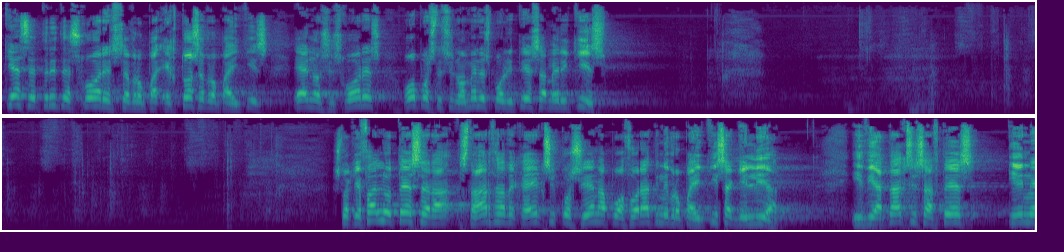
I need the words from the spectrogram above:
και σε τρίτες χώρες Ευρωπα... εκτός Ευρωπαϊκής Ένωσης χώρες, όπως τις Ηνωμένες Πολιτείες Αμερικής. Στο κεφάλαιο 4, στα άρθρα 16-21 που αφορά την Ευρωπαϊκή Εισαγγελία, οι διατάξεις αυτές είναι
